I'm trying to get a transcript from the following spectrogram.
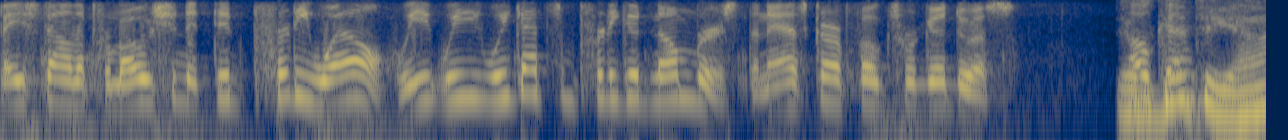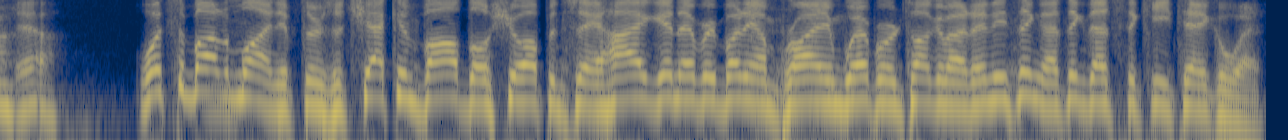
Based on the promotion, it did pretty well. We we we got some pretty good numbers. The NASCAR folks were good to us. It was Okay. good to you, huh? Yeah. What's the bottom line? If there's a check involved, they'll show up and say, Hi again, everybody. I'm Brian Weber and talk about anything. I think that's the key takeaway.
